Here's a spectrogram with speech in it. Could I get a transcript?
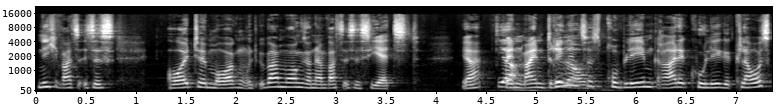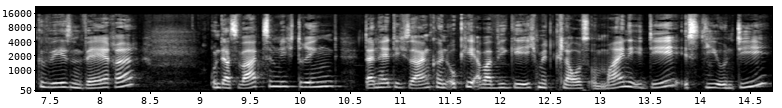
nicht, was ist es heute, morgen und übermorgen, sondern was ist es jetzt? Ja, ja wenn mein genau. dringendstes genau. Problem gerade Kollege Klaus gewesen wäre, und das war ziemlich dringend, dann hätte ich sagen können, okay, aber wie gehe ich mit Klaus um? Meine Idee ist die und die.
